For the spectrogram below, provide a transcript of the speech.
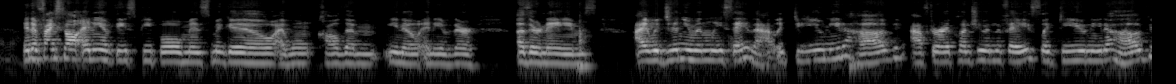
I know. And if I saw any of these people, Ms. Magoo, I won't call them, you know, any of their other names. I would genuinely say that. Like, do you need a hug after I punch you in the face? Like, do you need a hug?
